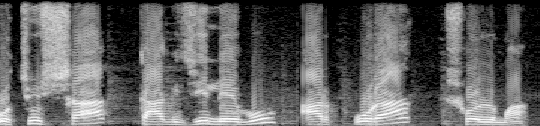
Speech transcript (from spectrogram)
কচু শাক, কাগজি লেবু আর পোড়া শোল মাছ।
